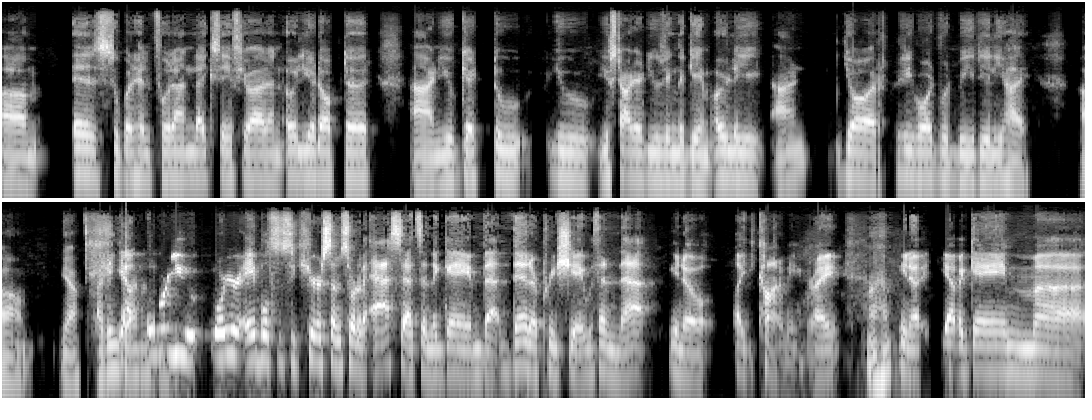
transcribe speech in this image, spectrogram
um, is super helpful. And like, say if you are an early adopter and you get to you you started using the game early, and your reward would be really high. Um, yeah, I think. Yeah, or you or you're able to secure some sort of assets in the game that then appreciate within that you know like economy, right? Uh-huh. You know, you have a game uh,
